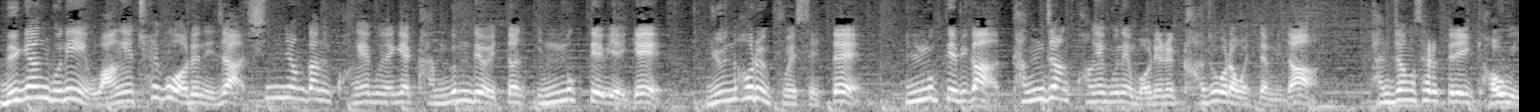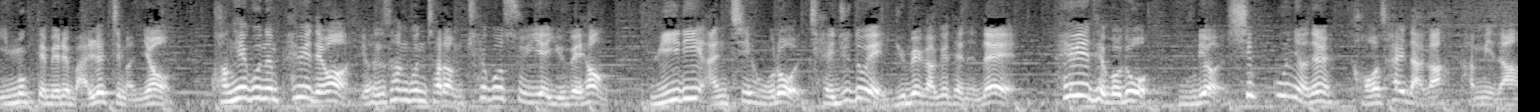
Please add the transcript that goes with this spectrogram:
능양군이 왕의 최고 어른이자 10년간 광해군에게 감금되어 있던 인목대비에게 윤허를 구했을 때 인목대비가 당장 광해군의 머리를 가져오라고 했답니다. 반정 세력들이 겨우 인목대비를 말렸지만요. 광해군은 폐위되어 연산군처럼 최고 수위의 유배형 위리 안치형으로 제주도에 유배가게 되는데 폐위되고도 무려 19년을 더 살다가 갑니다.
